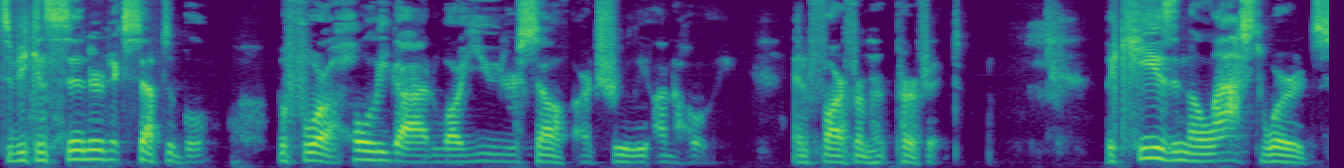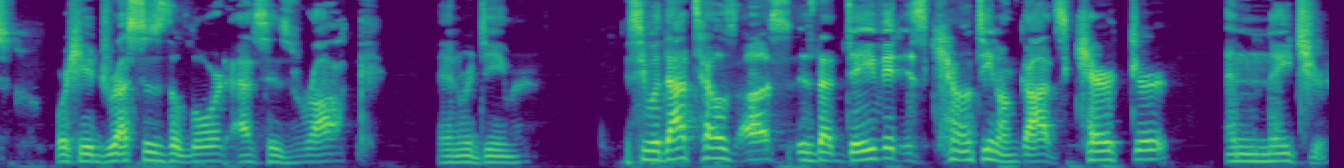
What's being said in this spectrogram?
to be considered acceptable before a holy God while you yourself are truly unholy and far from perfect. The key is in the last words where he addresses the Lord as his rock and redeemer. You see, what that tells us is that David is counting on God's character and nature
